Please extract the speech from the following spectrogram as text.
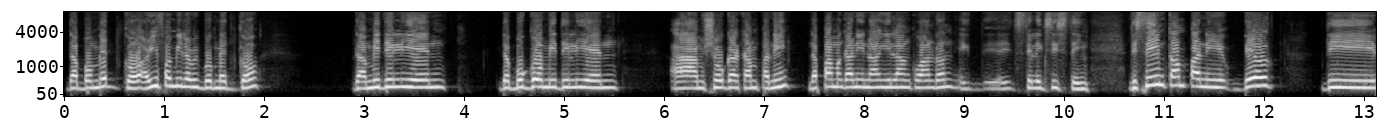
the Bomedco, are you familiar with Bomedco? The Medellin, the Bogo Medellin, um, sugar company. Napamagani na ang ilang kuhan ron. It's still existing. The same company built the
